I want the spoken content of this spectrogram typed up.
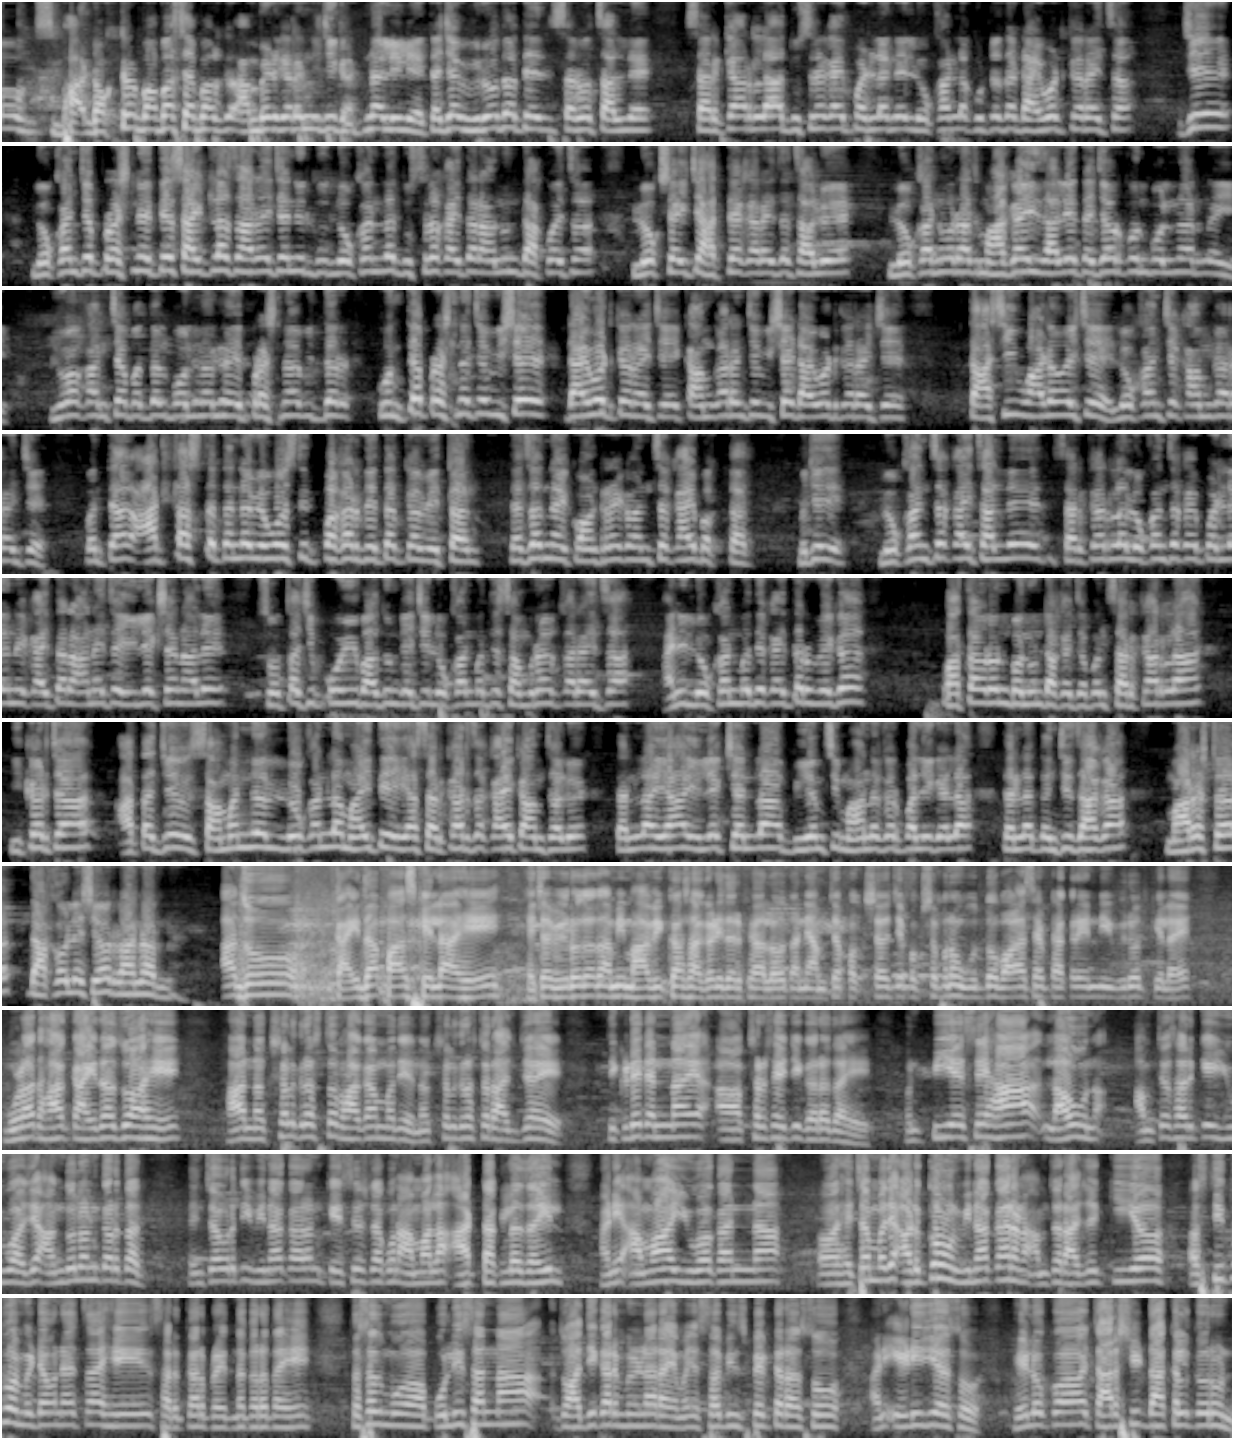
डॉक्टर बाबासाहेब आंबेडकरांनी जी घटना लिहिली आहे त्याच्या विरोधात हे सर्व चाललंय. सरकारला दुसरं काही पडलं नाही लोकांना कुठं तर डायव्हर्ट करायचं. जे लोकांचे प्रश्न आहे ते साईडला चालायचे आणि लोकांना दुसरं काहीतरी आणून दाखवायचं. लोकशाहीची हत्या करायचं चालू आहे. लोकांवर आज महागाई झाली आहे, त्याच्यावर कोण बोलणार नाही. युवकांच्या बद्दल बोलणार नाही. प्रश्नाबद्दल कोणत्या प्रश्नाचे विषय डायव्हर्ट करायचे? कामगारांचे विषय डायव्हर्ट करायचे. ताशी वाढवायचे लोकांचे कामगारांचे. पण त्या आठ तास तर त्यांना व्यवस्थित पगार देतात का वेतन? त्याचं नाही. कॉन्ट्रॅक्टवांचं काय बघतात? म्हणजे लोकांचं काय चाललंय? सरकारला लोकांचं काय पडलं नाही. काहीतरी आणायचं. इलेक्शन आले स्वतःची पोळी बाजून घ्यायची लोकांमध्ये संग्रह करायचा आणि लोकांमध्ये काहीतर वेगळं वातावरण बनवून टाकायचं. पण सरकारला इकडच्या आता जे सामान्य लोकांना माहिती आहे या सरकारचं काय काम चालू आहे? त्यांना या इलेक्शनला बी एम सी महानगरपालिकेला त्यांना त्यांची जागा महाराष्ट्र दाखवल्याशिवाय राहणार नाही. हा जो कायदा पास केला आहे ह्याच्या विरोधात आम्ही महाविकास आघाडीतर्फे आलो आहोत आणि आमच्या पक्षाचे पक्षप्रमुख उद्धव बाळासाहेब ठाकरे यांनी विरोध केला आहे. मुळात हा कायदा जो आहे हा नक्षलग्रस्त भागामध्ये नक्षलग्रस्त राज्य आहे तिकडे त्यांना अक्षरशाहीची गरज आहे. पण पी एस ए हा लावून आमच्यासारखे युवा जे आंदोलन करतात त्यांच्यावरती विनाकारण केसेस टाकून आम्हाला आत टाकलं जाईल आणि आम्हा युवकांना ह्याच्यामध्ये अडकवून विनाकारण आमचं राजकीय अस्तित्व मिटवण्याचा हे सरकार प्रयत्न करत आहे. तसंच मु- पोलिसांना जो अधिकार मिळणार आहे म्हणजे सब इन्स्पेक्टर असो आणि ए डी जी असो हे लोक चार्जशीट दाखल करून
